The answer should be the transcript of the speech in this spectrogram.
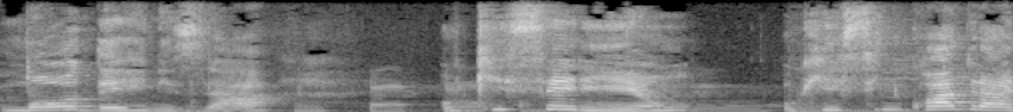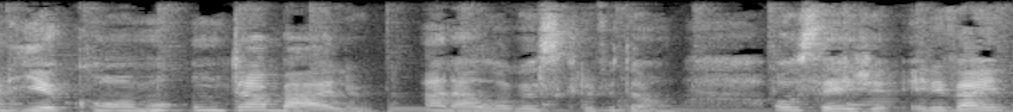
modernizar o que seriam o que se enquadraria como um trabalho análogo à escravidão. Ou seja, ele vai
